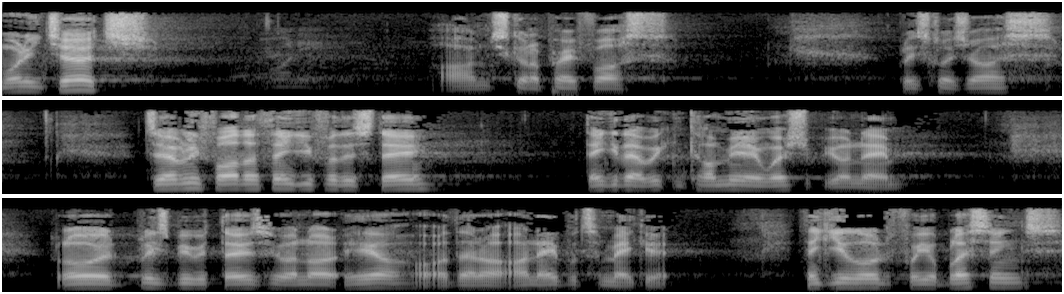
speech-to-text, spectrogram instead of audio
morning, church. I'm just going to pray for us. Please close your eyes. Dear Heavenly Father, thank you for this day. Thank you that we can come here and worship your name. Lord, please be with those who are not here or that are unable to make it. Thank you, Lord, for your blessings.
